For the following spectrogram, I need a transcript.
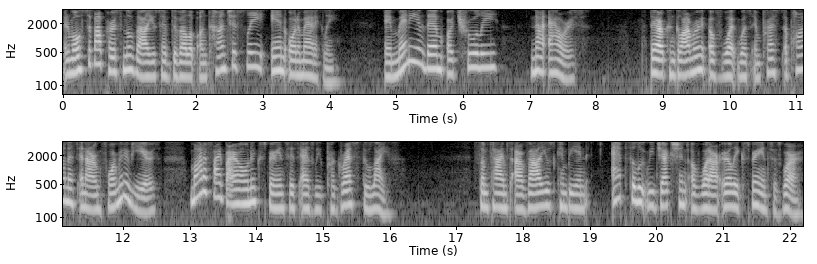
And most of our personal values have developed unconsciously and automatically, and many of them are truly not ours. They are a conglomerate of what was impressed upon us in our informative years, modified by our own experiences as we progress through life. Sometimes our values can be an absolute rejection of what our early experiences were.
